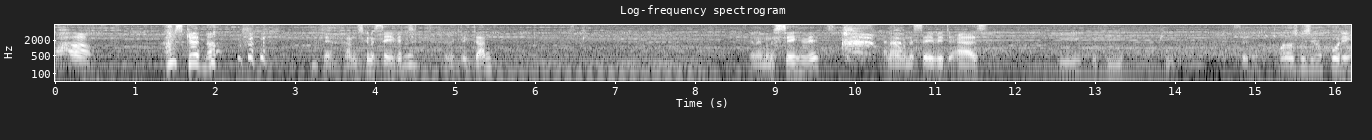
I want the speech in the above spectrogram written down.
Wow. I'm scared now. Okay, I'm just gonna save it. Let me click done. And I'm gonna save it. and I'm gonna save it as EVP. Save it. While I was busy recording,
